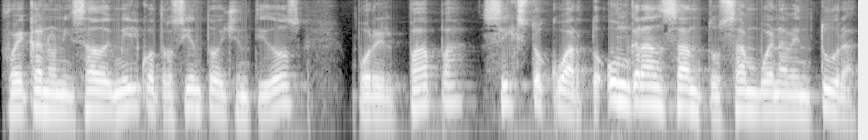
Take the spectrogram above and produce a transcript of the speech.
Fue canonizado en 1482 por el Papa Sixto IV, un gran santo, San Buenaventura,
